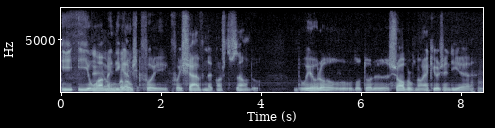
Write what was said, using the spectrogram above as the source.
E, e um é homem, digamos, que foi, foi chave na construção do, do euro, o Dr. Schäuble, não é? Que hoje em dia uhum.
